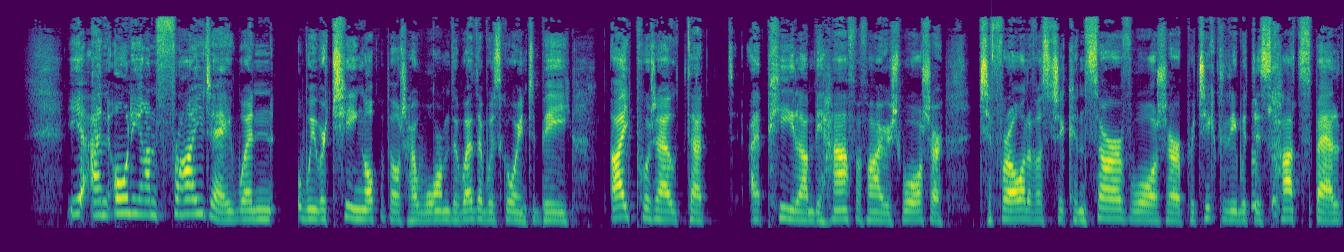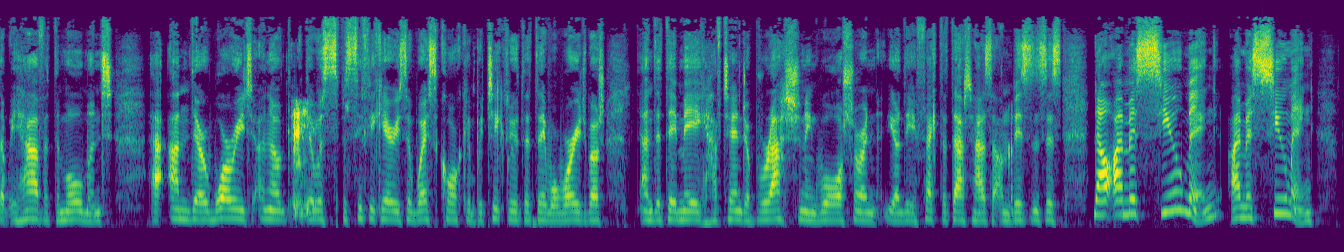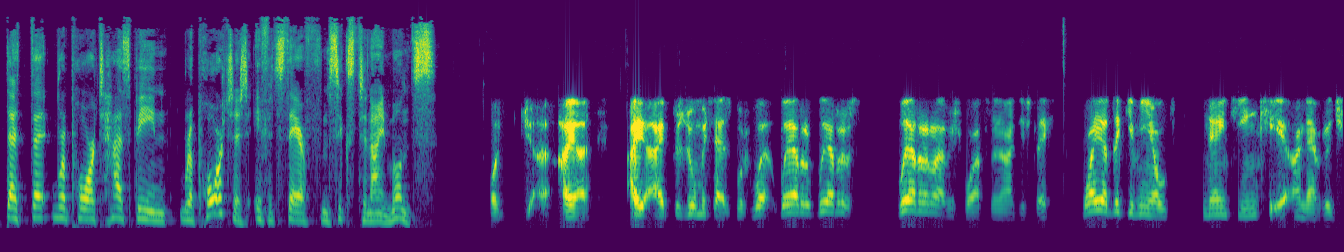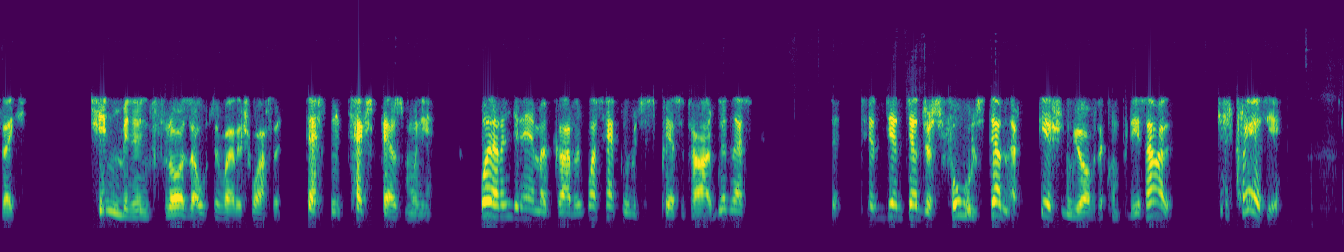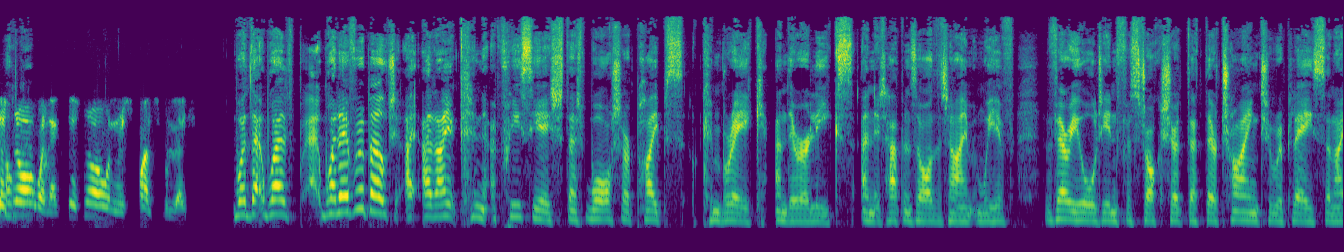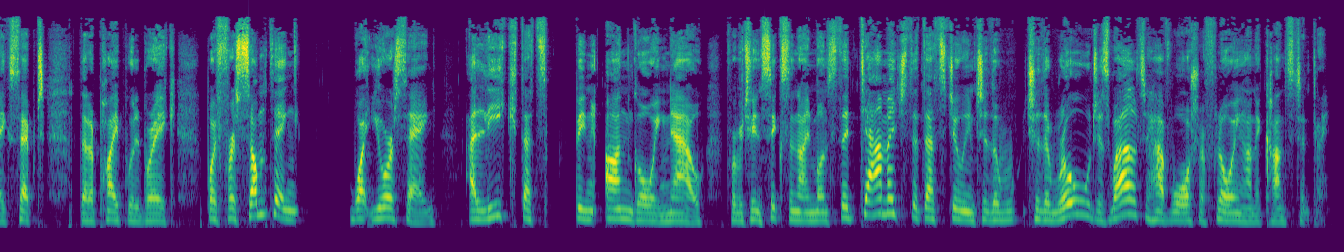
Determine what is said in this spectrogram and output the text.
Yeah, and only on Friday when we were teeing up about how warm the weather was going to be, I put out that appeal on behalf of Irish Water to for all of us to conserve water, particularly with this hot spell that we have at the moment. Uh, and they're worried. I know there was specific areas of West Cork in particular that they were worried about, and that they may have to end up rationing water, and you know the effect that that has on businesses. Now, I'm assuming, I'm assuming that the report has been reported if it's there from six to nine months. Well, I, uh, I, I presume it has, but where, where, where is where are Irish Water and all this? Like, why are they giving out 19k on average? Like, 10 million flows out of Irish Water. That's the taxpayers' money. Where in the name of God, what's happening with this place at all? We're not, they're, they're just fools. They're not, they shouldn't be over the company at all. Just crazy. There's okay. no one like, there's no one responsible like. Well, that, well, whatever about, and I can appreciate that water pipes can break and there are leaks, and it happens all the time. And we have very old infrastructure that they're trying to replace, and I accept that a pipe will break. But for something, what you're saying, a leak that's been ongoing now for between six and nine months, the damage that that's doing to the to the road as well to have water flowing on it constantly.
